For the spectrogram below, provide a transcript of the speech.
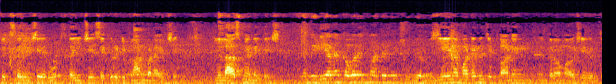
ફિક્સ થયું છે રૂટ થયું છે સિક્યુરિટી પ્લાન બનાવ્યું છે. એટલે લાસ્ટમાં નહીં થઈ શકે. મીડિયાના કવરેજ માટેનું શું વ્યવસ્થા? એના માટેનું જે પ્લાનિંગ કરવામાં આવશે વિથ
